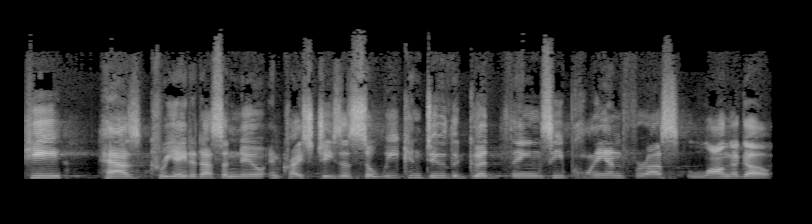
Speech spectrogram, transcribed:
He has created us anew in Christ Jesus so we can do the good things He planned for us long ago.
